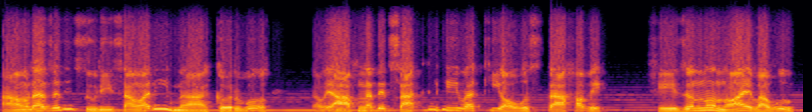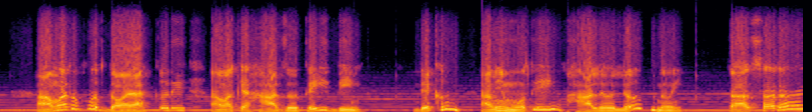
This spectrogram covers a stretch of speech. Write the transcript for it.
আমরা যদি চুরি চামারি না করব, তবে আপনাদের চাকরিরই বা কি অবস্থা হবে? সেজন্য নয় বাবু, আমার উপর দয়া করে আমাকে হাজতেই দিন। দেখুন, আমি মোটেই ভালো লোক নই। তাছাড়া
